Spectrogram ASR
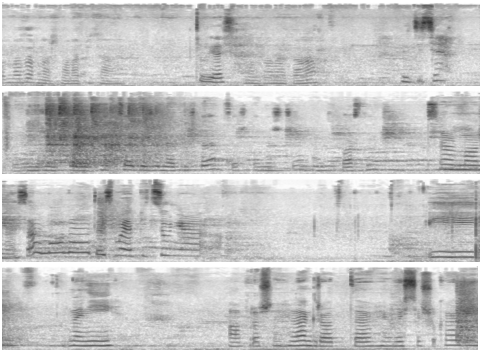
Tam na zewnątrz ma napisane. Tu jest, Montaneta, no. widzicie? Powiem, że bierzemy jakieś te, coś tam jeszcze, pasty. Salmone. Salmone, to jest moja pizzunia. I menu. O, proszę, La Grotta, jakbyście szukali.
